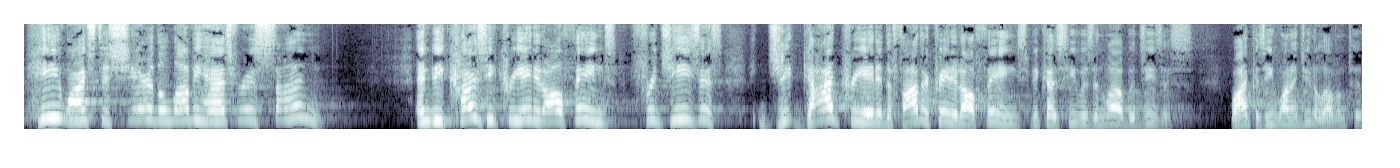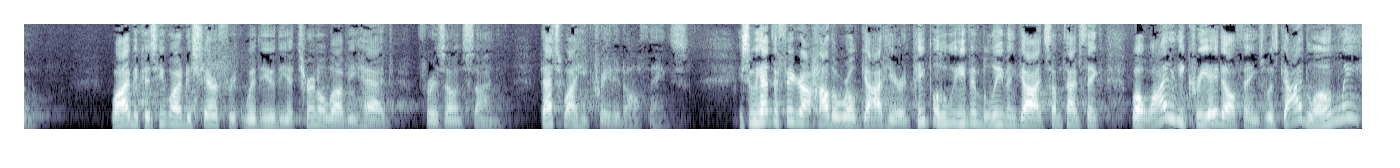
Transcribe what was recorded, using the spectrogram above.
He wants to share the love he has for his Son. And because he created all things for Jesus, God created, the Father created all things because he was in love with Jesus. Why? Because he wanted you to love him too. Why? Because he wanted to share with you the eternal love he had for his own Son. That's why he created all things. You see, we have to figure out how the world got here. And people who even believe in God sometimes think, well, why did he create all things? Was God lonely?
